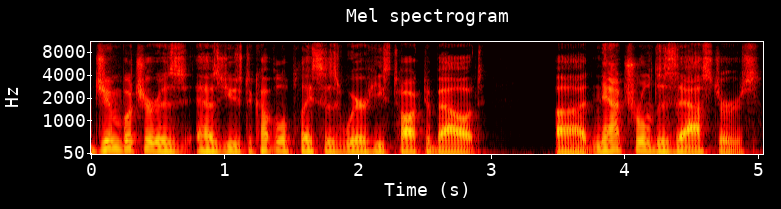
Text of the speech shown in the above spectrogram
Jim Butcher has has used a couple of places where he's talked about uh, natural disasters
